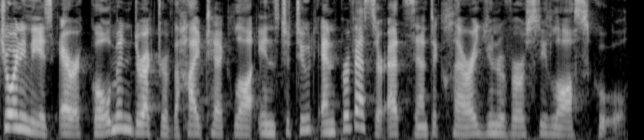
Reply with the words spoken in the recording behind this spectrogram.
Joining me is Eric Goldman, director of the High Tech Law Institute and professor at Santa Clara University Law School.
